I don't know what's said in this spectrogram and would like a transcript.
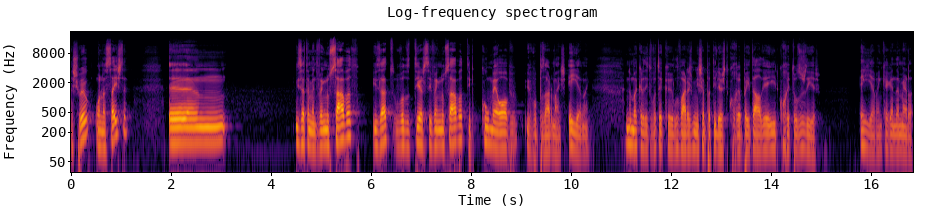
acho eu, ou na sexta. Uh, exatamente, venho no sábado Exato, vou de terça e venho no sábado, tipo, como é óbvio, eu vou pesar mais. Aí é bem. Não me acredito que vou ter que levar as minhas sapatilhas de correr para a Itália e ir correr todos os dias. Aí é bem, cagando a merda.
